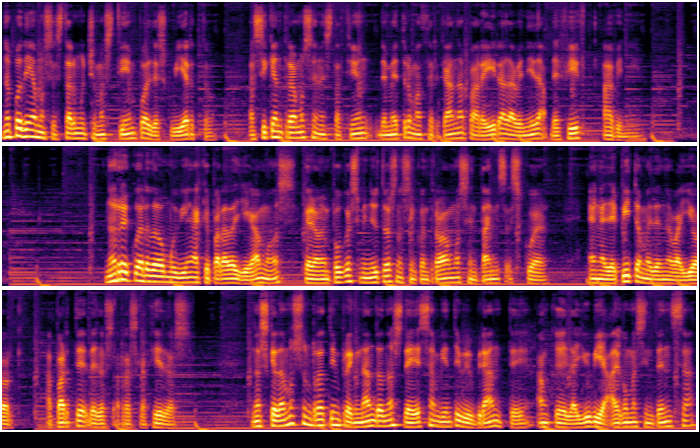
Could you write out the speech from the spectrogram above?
No podíamos estar mucho más tiempo al descubierto, así que entramos en la estación de metro más cercana para ir a la avenida de Fifth Avenue. No recuerdo muy bien a qué parada llegamos, pero en pocos minutos nos encontrábamos en Times Square, en el epítome de Nueva York, aparte de los rascacielos, nos quedamos un rato impregnándonos de ese ambiente vibrante, aunque la lluvia algo más intensa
